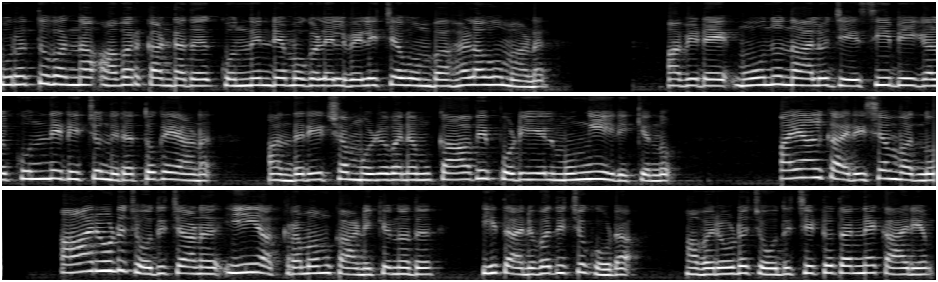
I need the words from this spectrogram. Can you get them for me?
പുറത്തു വന്ന അവർ കണ്ടത് കുന്നിന്റെ മുകളിൽ വെളിച്ചവും ബഹളവുമാണ്. അവിടെ മൂന്നു നാലു ജെ സി ബികൾ കുന്നിടിച്ചു നിരത്തുകയാണ്. അന്തരീക്ഷം മുഴുവനും കാവിപ്പൊടിയിൽ മുങ്ങിയിരിക്കുന്നു. അയാൾക്ക് അരിശം വന്നു. ആരോട് ചോദിച്ചാണ് ഈ അക്രമം കാണിക്കുന്നത്? ഇതനുവദിച്ചുകൂടാ. അവരോട് ചോദിച്ചിട്ടു തന്നെ കാര്യം.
